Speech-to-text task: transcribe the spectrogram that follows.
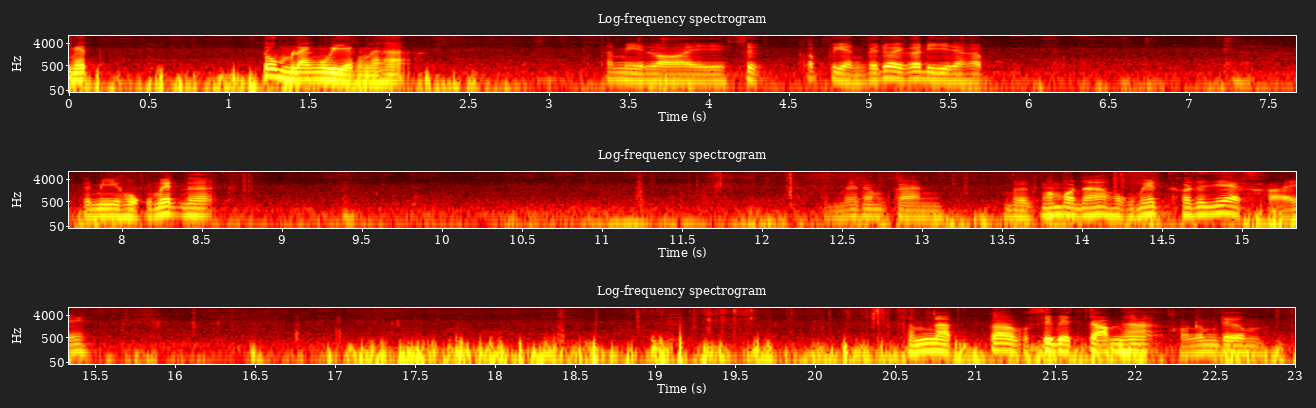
เม็ดตุ้มแรงเหวี่ยงนะฮะ ถ้ามีรอยสึกก็เปลี่ยนไปด้วยก็ดีนะครับ จะมีหกเม็ดนะฮะ ผมได้ทำการ เบิกมาหมดนะฮะหกเม็ดเขาจะแยกขายน้ำหนักก็สิบเอ็ดกรัมนะฮะ ของเดิมๆ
